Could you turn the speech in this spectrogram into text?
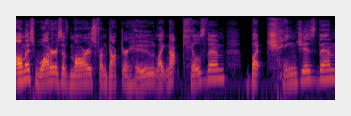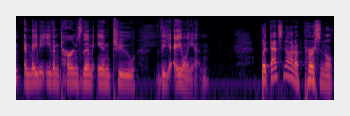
almost waters of Mars from Doctor Who, like not kills them, but changes them and maybe even turns them into the alien. But that's not a personal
